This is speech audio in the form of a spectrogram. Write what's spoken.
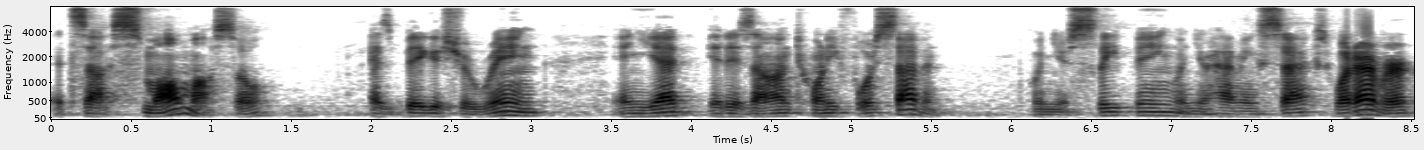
It's a small muscle, as big as your ring, and yet it is on 24 7. When you're sleeping, when you're having sex, whatever,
